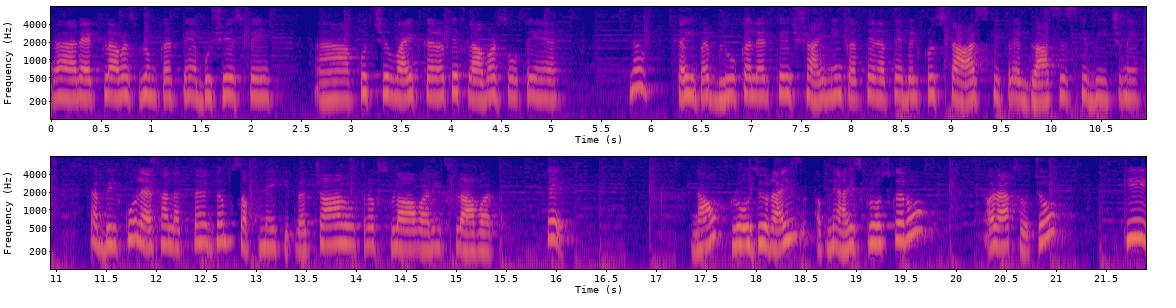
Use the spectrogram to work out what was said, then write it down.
रेड फ्लावर्स ब्लूम करते हैं बुशेस पे। आ, कुछ वाइट कलर के फ्लावर्स होते हैं। ना कहीं पर ब्लू कलर के शाइनिंग करते रहते हैं बिल्कुल स्टार्स की तरह ग्रासेस के बीच में। या बिल्कुल ऐसा लगता है एकदम सपने की तरह चारों तरफ़ फ्लावर ही flower okay now close your eyes अपने आइज़ क्लोज करो और आप सोचो कि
